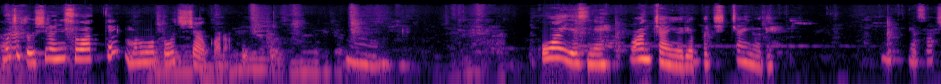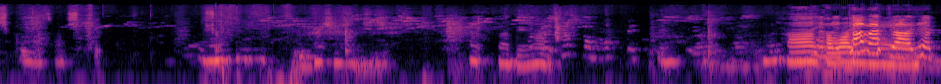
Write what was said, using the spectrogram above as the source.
もうちょっと後ろに座って。モルモット落ちちゃうから。うん。怖いですね。ワンちゃんよりやっぱちっちゃいので。優しく優しく。はい、なでなで。はーい、かわいい、キャベツあね。げて。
